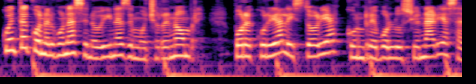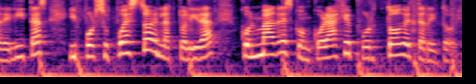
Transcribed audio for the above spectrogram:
cuenta con algunas heroínas de mucho renombre, por recurrir a la historia con revolucionarias adelitas y por supuesto en la actualidad con madres con coraje por todo el territorio.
